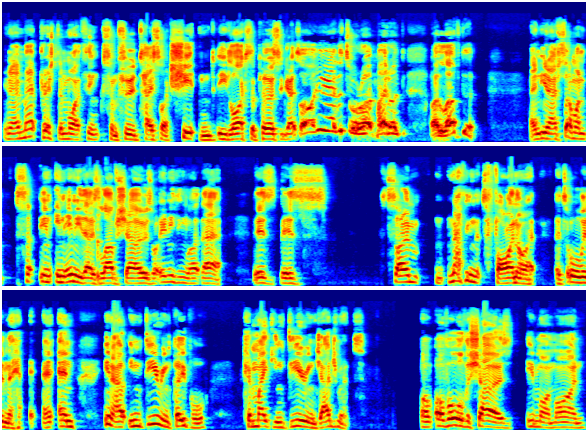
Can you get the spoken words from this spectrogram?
You know, Matt Preston might think some food tastes like shit and he likes the person, goes, Oh, yeah, that's all right, mate. I, I loved it. And, you know, if someone in, in any of those love shows or anything like that, there's, there's so nothing that's finite. It's all in the, and, you know, endearing people can make endearing judgments of, of all the shows in my mind,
